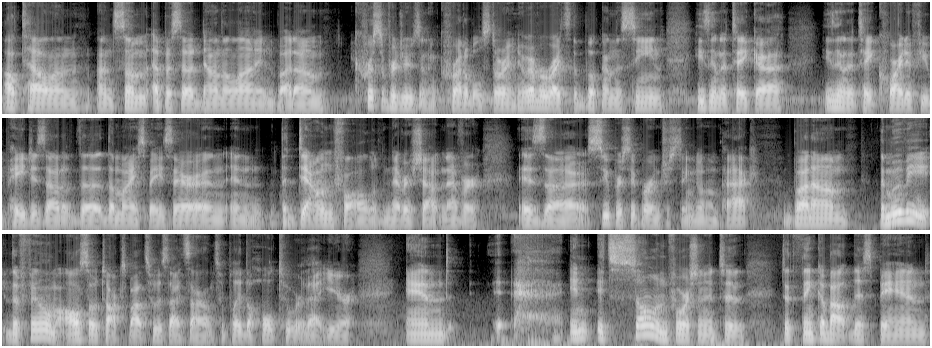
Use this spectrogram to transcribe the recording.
I'll tell on on some episode down the line. But um, Christopher Drew's an incredible story, and whoever writes the book on the scene, he's going to take a he's going to take quite a few pages out of the the MySpace era, and and the downfall of Never Shout Never is uh, super super interesting to unpack. But um, The movie, the film also talks about Suicide Silence, who played the whole tour that year, and it, and it's so unfortunate to to think about this band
